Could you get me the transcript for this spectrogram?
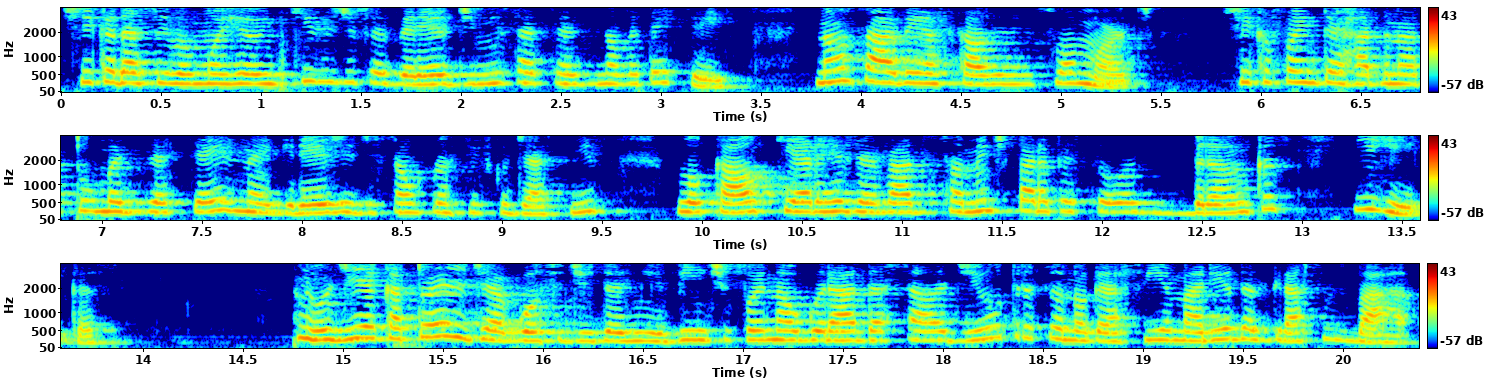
Chica da Silva morreu em 15 de fevereiro de 1796. Não sabem as causas de sua morte. Chica foi enterrada na tumba 16 na igreja de São Francisco de Assis, local que era reservado somente para pessoas brancas e ricas. No dia 14 de agosto de 2020 foi inaugurada a sala de ultrassonografia Maria das Graças Barra,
